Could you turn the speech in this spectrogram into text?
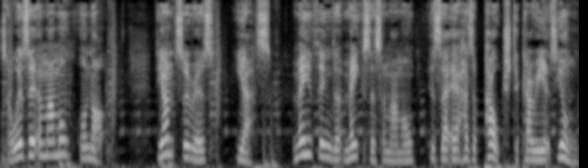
So is it a mammal or not? The answer is yes. The main thing that makes this a mammal is that it has a pouch to carry its young,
